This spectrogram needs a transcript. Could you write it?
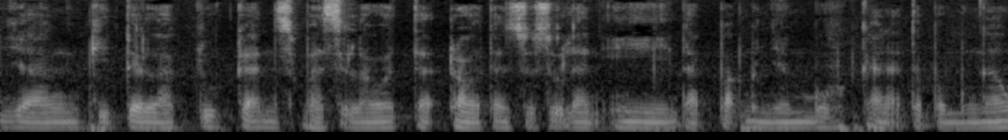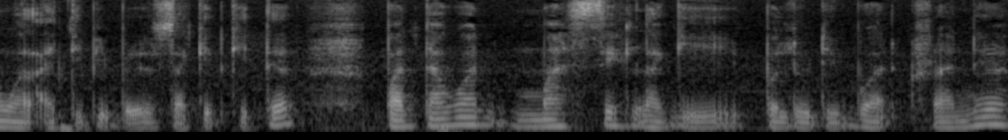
yang kita lakukan semasa rawatan, rawatan susulan ini dapat menyembuhkan ataupun mengawal ITP pada sakit kita, pantauan masih lagi perlu dibuat kerana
